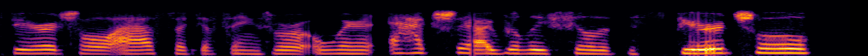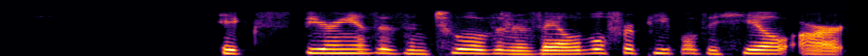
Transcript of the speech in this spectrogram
spiritual aspect of things. Where, where actually, I really feel that the spiritual experiences and tools that are available for people to heal are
